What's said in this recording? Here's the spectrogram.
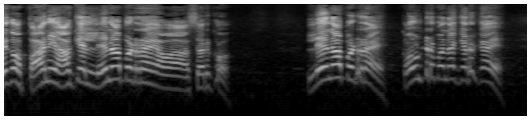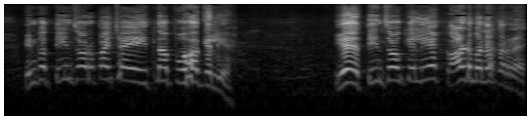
देखो, पानी आके लेना पड़ रहा है सर को। लेना पड़ रहा है, काउंटर बना के रखा है। इनको तीन सौ रुपए चाहिए इतना पोहा के लिए। ये तीन सौ के लिए कार्ड बना कर रहे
